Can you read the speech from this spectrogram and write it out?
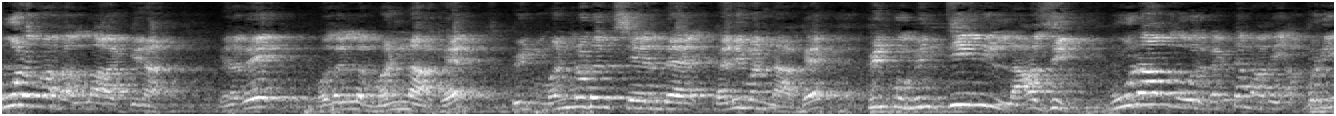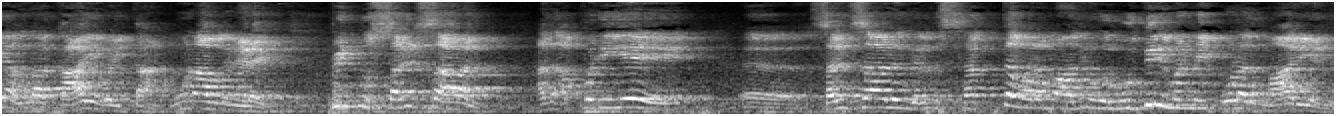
மூலமாக அல்லாஹ் ஆக்கினான். எனவே முதல்ல மண்ணாக பின் மண்ணுடன் சேர்ந்த களிமண்ணாக பின்பு மின்தீனில் லாசி மூணாவது ஒரு கட்டம் அதை அப்படியே அல்லாஹ் காய வைத்தான். மூணாவது நிலை. பின்பு சல்சால். அது அப்படியே சல்சாலுங்கிறது சத்த வர மாதிரி ஒரு உதிரி மண்ணை போல அது மாறியது.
